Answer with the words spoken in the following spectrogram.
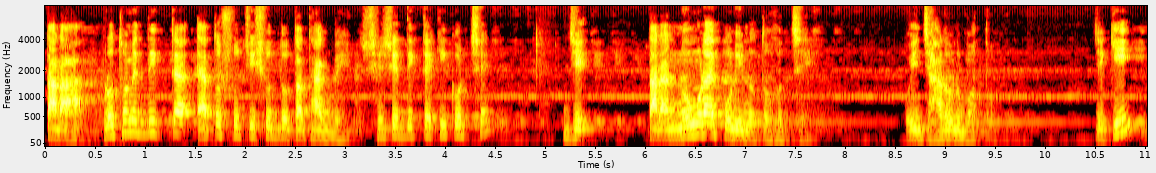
তারা প্রথমের দিকটা এত সূচি শুদ্ধতা থাকবে, শেষের দিকটা কি করছে? যে তারা নোংরায় পরিণত হচ্ছে, ওই ঝাড়ুর মতো। যে কি?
